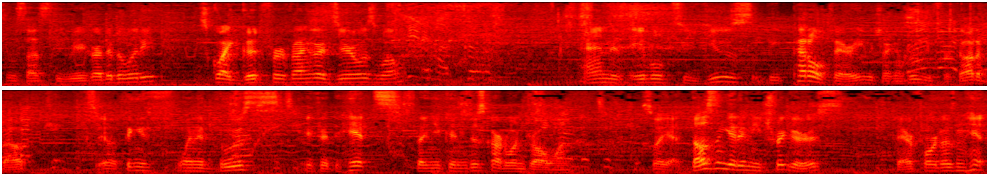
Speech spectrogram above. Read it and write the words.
since that's the rearguard ability. It's quite good for Vanguard 0 as well and is able to use the Petal Fairy, which I completely forgot about. So the thing is, when it boosts, if it hits, then you can discard one, draw one. So yeah, doesn't get any triggers, therefore doesn't hit.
